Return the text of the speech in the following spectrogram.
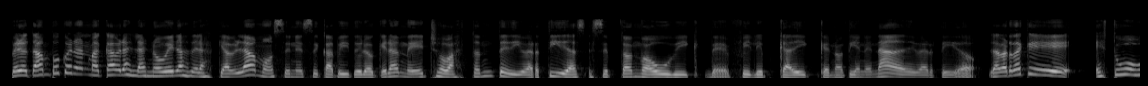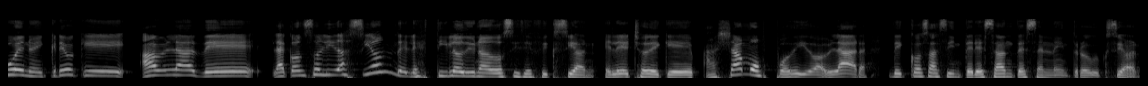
Pero tampoco eran macabras las novenas de las que hablamos en ese capítulo, que eran de hecho bastante divertidas, exceptando a Ubik de Philip K. Dick, que no tiene nada divertido. La verdad que estuvo bueno y creo que habla de la consolidación del estilo de una dosis de ficción. El hecho de que hayamos podido hablar de cosas interesantes en la introducción.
